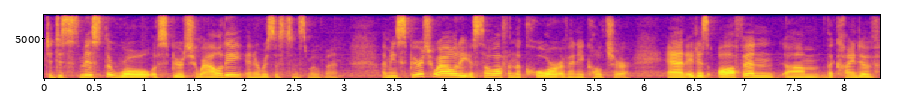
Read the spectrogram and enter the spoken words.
to dismiss the role of spirituality in a resistance movement. I mean, spirituality is so often the core of any culture, and it is often um, the kind of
